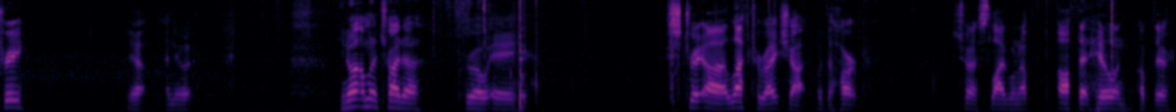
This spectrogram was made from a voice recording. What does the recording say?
Tree. Yeah, I knew it. You know what? I'm gonna try to throw a straight uh, left to right shot with the harp. Just try to slide one up off that hill and up there.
